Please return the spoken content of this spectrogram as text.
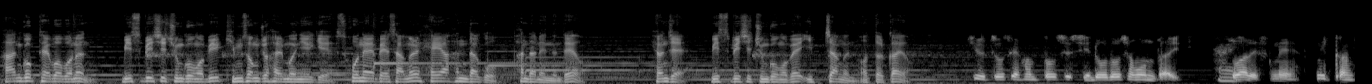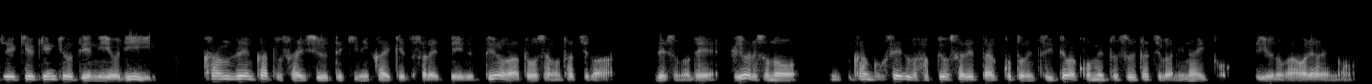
한국 대법원은 미쓰비시 중공업이 김성주 할머니에게 손해배상을 해야 한다고 판단했는데요. 현재 미쓰비시 중공업의 입장은 어떨까요? 旧朝鮮半島出身労働者問題はですね、日韓請求権協定により完全かつ最終的に解決されているっていうのが当社の立場ですので、いわゆるその韓国政府が発表されたことについてはコメントする立場にないというのが我々の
